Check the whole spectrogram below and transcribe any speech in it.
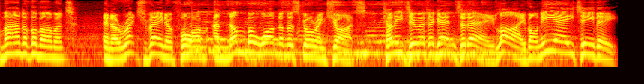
man of the moment. In a rich vein of form and number one in the scoring charts. Can he do it again today? Live on EA TV.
